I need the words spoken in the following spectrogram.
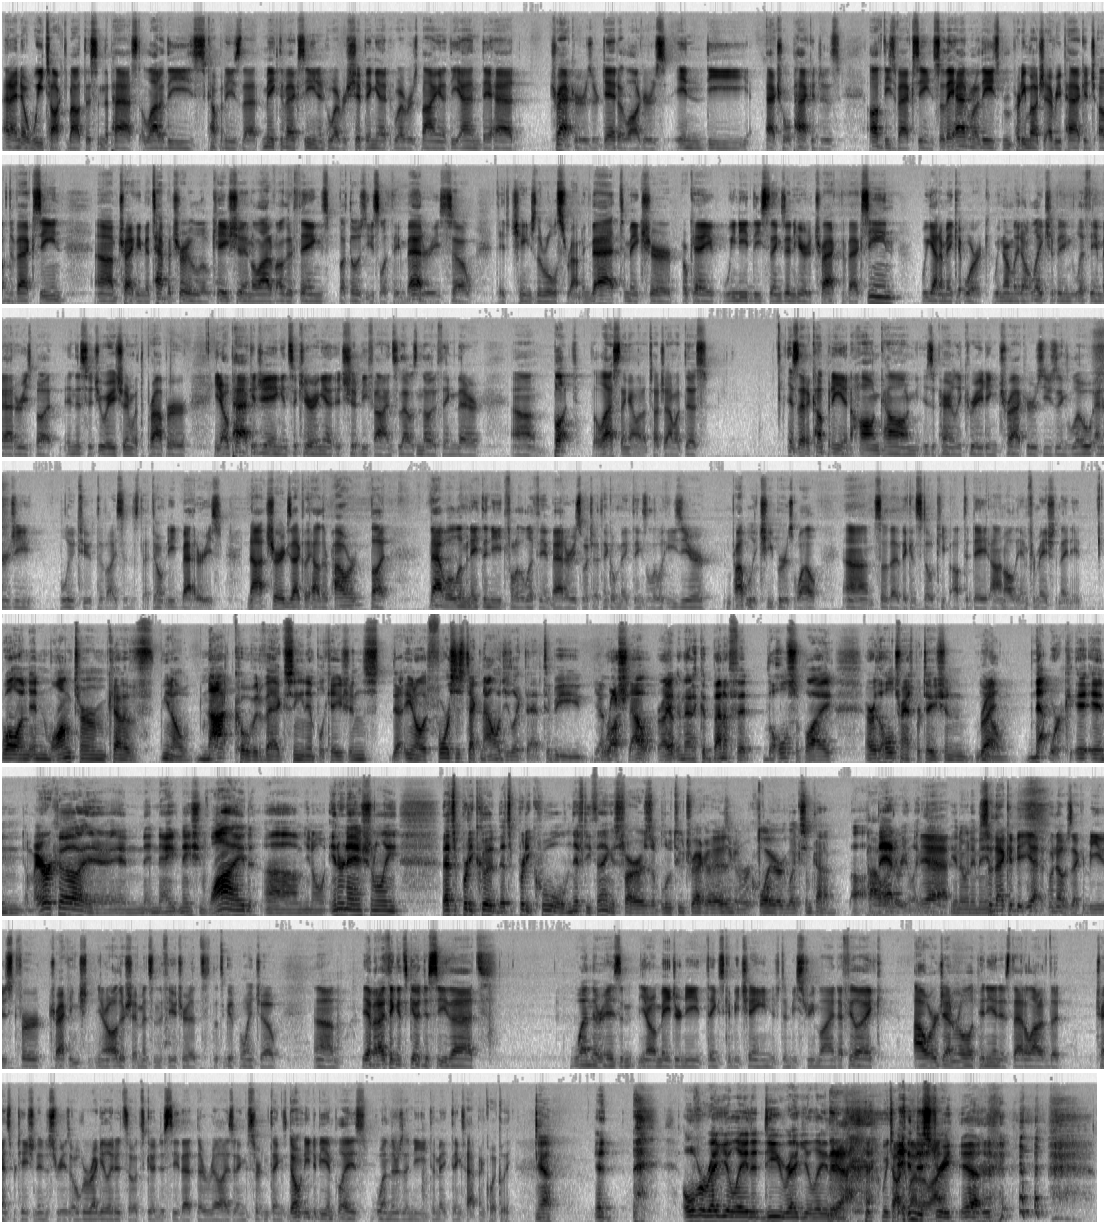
and I know we talked about this in the past. A lot of these companies that make the vaccine and whoever's shipping it, whoever's buying it at the end, they had trackers or data loggers in the actual packages of these vaccines. So they had one of these from pretty much every package of the vaccine, um, tracking the temperature, the location, a lot of other things, but those use lithium batteries. So they changed the rules surrounding that to make sure, okay, we need these things in here to track the vaccine. We got to make it work. We normally don't like shipping lithium batteries, but in this situation with the proper, you know, packaging and securing it, it should be fine. So that was another thing there. Um, but the last thing I want to touch on with this is that a company in Hong Kong is apparently creating trackers using low energy Bluetooth devices that don't need batteries. Not sure exactly how they're powered, but that will eliminate the need for the lithium batteries, which I think will make things a little easier and probably cheaper as well, um, so that they can still keep up to date on all the information they need. Well, in, in long term, kind of, you know, not COVID vaccine implications, you know, it forces technology like that to be Yep. rushed out, right? Yep. And then it could benefit the whole supply or the whole transportation, you Right. know, network in America and, and nationwide, um, you know, internationally. That's a pretty good. That's a pretty cool, nifty thing as far as a Bluetooth tracker that isn't going to require like some kind of uh, battery like yeah. that. You know what I mean? So that could be yeah. Who knows? That could be used for tracking sh- you know other shipments in the future. That's that's a good point, Joe. Um, yeah, but I think it's good to see that when there is a you know a major need, things can be changed and be streamlined. I feel like our general opinion is that a lot of the transportation industry is overregulated, so it's good to see that they're realizing certain things don't need to be in place when there's a need to make things happen quickly. Yeah. It overregulated, deregulated we talked industry. Yeah.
